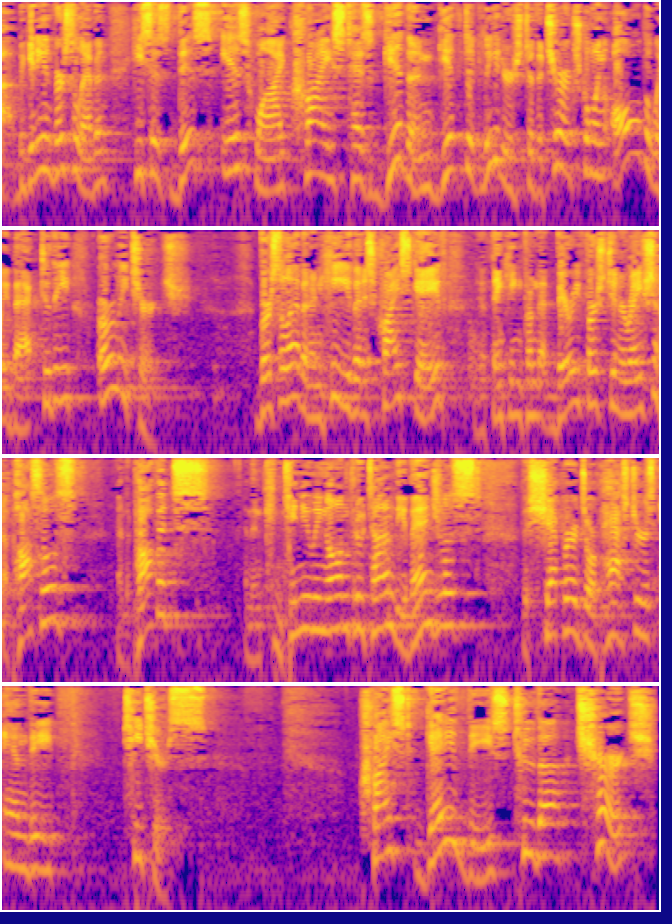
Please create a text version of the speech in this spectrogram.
Uh, beginning in verse 11, he says, This is why Christ has given gifted leaders to the church, going all the way back to the early church. Verse 11, and he, that is Christ, gave, thinking from that very first generation, apostles and the prophets, and then continuing on through time, the evangelists, the shepherds or pastors, and the teachers. Christ gave these to the church.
